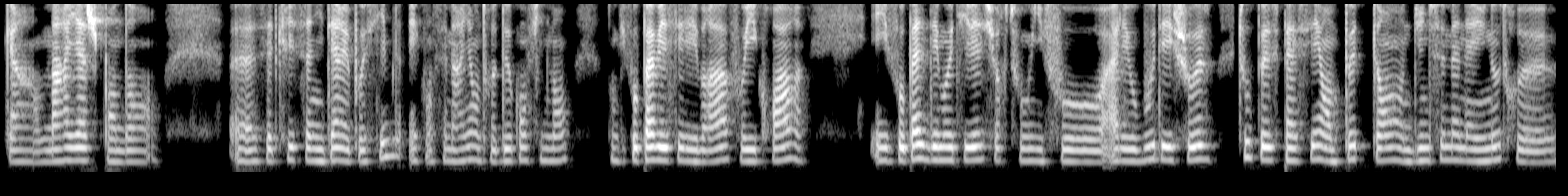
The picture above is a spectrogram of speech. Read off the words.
qu'un mariage pendant euh, cette crise sanitaire est possible et qu'on s'est marié entre deux confinements. Donc il faut pas baisser les bras, faut y croire et il faut pas se démotiver surtout. Il faut aller au bout des choses. Tout peut se passer en peu de temps, d'une semaine à une autre. euh,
